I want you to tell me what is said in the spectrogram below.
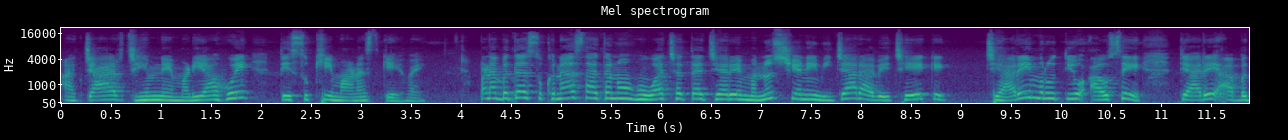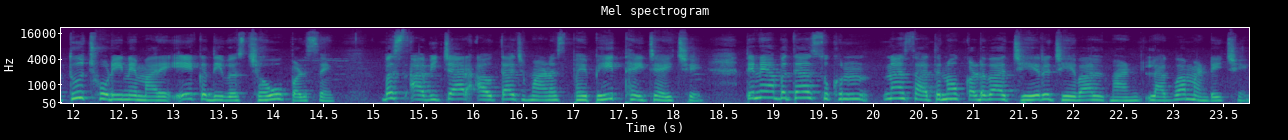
આ ચાર જેમને મળ્યા હોય તે સુખી માણસ કહેવાય. પણ આ બધા સુખના સાધનો હોવા છતાં જ્યારે મનુષ્યને વિચાર આવે છે કે જ્યારે મૃત્યુ આવશે, ત્યારે આ બધું છોડીને મારે એક દિવસ જવું પડશે. બસ આ વિચાર આવતા જ માણસ ભયભીત થઈ જાય છે. તેને આ બધા સુખના સાધનો કડવા ઝેર જેવા લાગવા માંડે છે.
